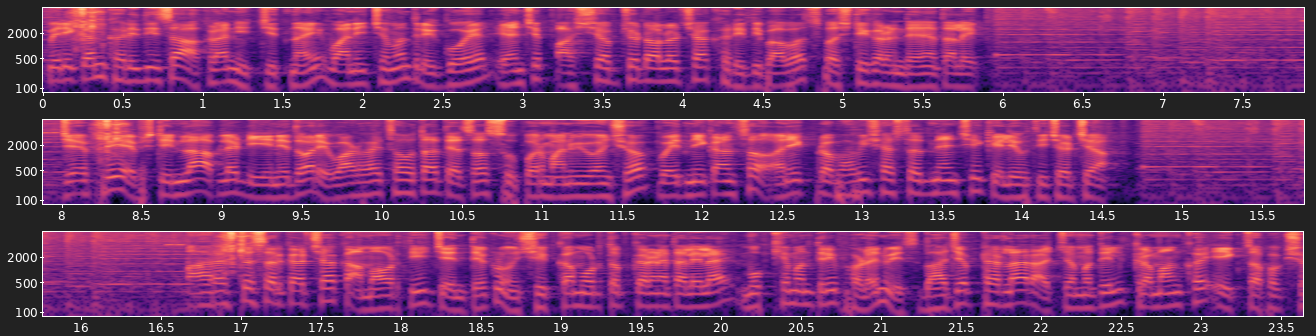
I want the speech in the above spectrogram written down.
अमेरिकन खरेदीचा आकडा निश्चित नाही वाणिज्य मंत्री गोयल यांचे पाचशे अब्ज डॉलरच्या खरेदीबाबत स्पष्टीकरण देण्यात आले. जेफ्री एप्स्टीनला आपल्या डीएनएद्वारे वाढवायचा होता त्याचा सुपरमानवी वंश वैज्ञानिकांसह अनेक प्रभावी शास्त्रज्ञांची केली होती चर्चा. महाराष्ट्र सरकारच्या कामावरती जनतेकडून शिक्कामोर्तब करण्यात आलेला आहे. मुख्यमंत्री फडणवीस भाजप ठरला राज्यामधील क्रमांक एकचा पक्ष.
